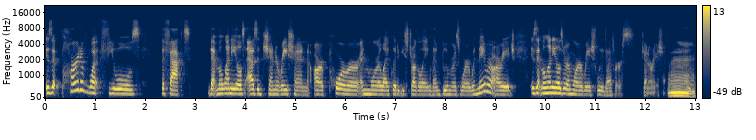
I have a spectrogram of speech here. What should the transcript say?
is that part of what fuels the fact that millennials as a generation are poorer and more likely to be struggling than boomers were when they were our age is that millennials are a more racially diverse generation. Mm.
